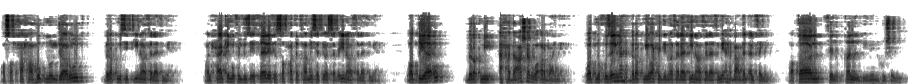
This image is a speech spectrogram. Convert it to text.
وصححه ابن الجارود برقم ستين وثلاثمائة والحاكم في الجزء الثالث الصفحة الخامسة والسبعين والثلاثمائة والضياء برقم أحد عشر وأربعمائة وابن خزيمة برقم واحد وثلاثين وثلاثمائة بعد الألفين وقال في القلب منه شيء.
